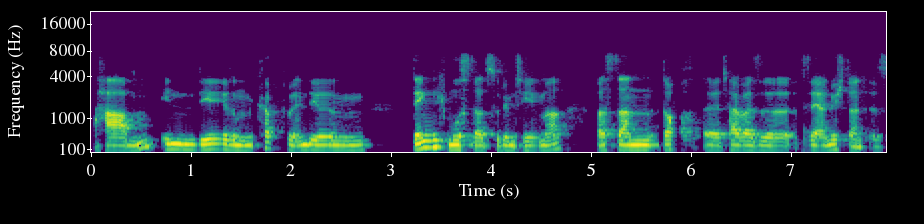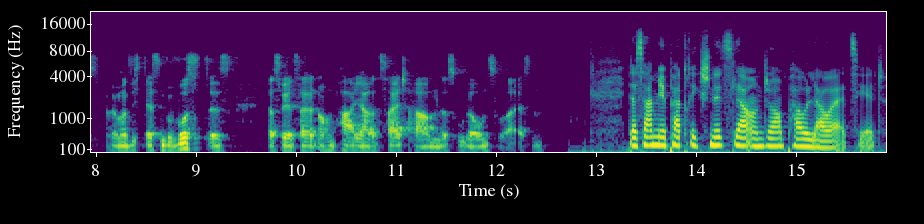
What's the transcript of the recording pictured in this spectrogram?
haben in deren Köpfe, in deren Denkmuster zu dem Thema, was dann doch äh, teilweise sehr ernüchternd ist, wenn man sich dessen bewusst ist, dass wir jetzt halt noch ein paar Jahre Zeit haben, das Ruder umzureißen. Das haben mir Patrick Schnitzler und Jean-Paul Lauer erzählt.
